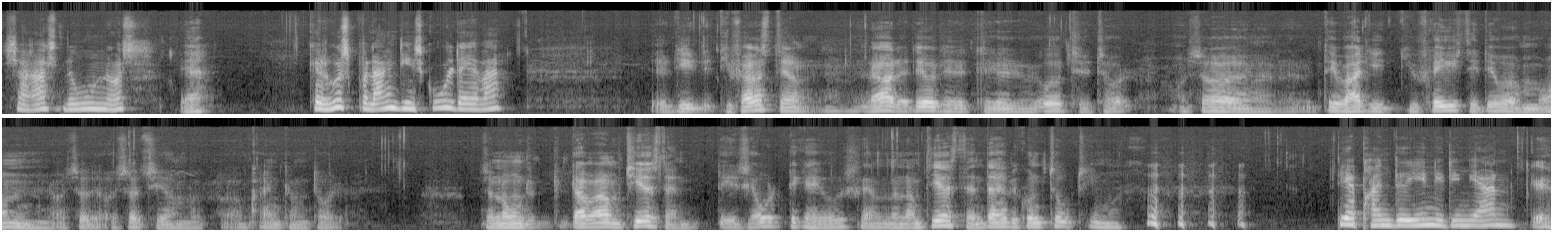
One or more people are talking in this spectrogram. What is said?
Så resten af ugen også? Ja. Kan du huske, hvor lang din skoledag var? De, de første lørdag, det var det, det 8 til 12. Og så, det var de, de fleste, det var om morgenen, og så, og så til om, omkring kl. 12. Så nogle, der var om tirsdagen, det er sjovt, det kan jeg huske, men om tirsdagen, der havde vi kun to timer. det er printet ind i din hjerne. Ja.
